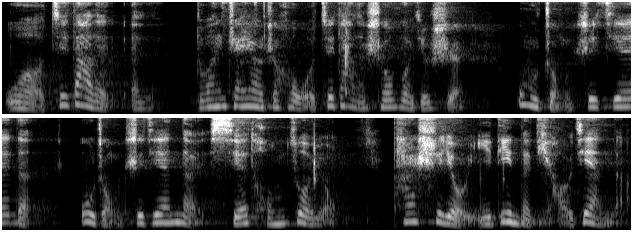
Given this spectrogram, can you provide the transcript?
我最大的呃读完摘要之后，我最大的收获就是物种之间的物种之间的协同作用，它是有一定的条件的。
